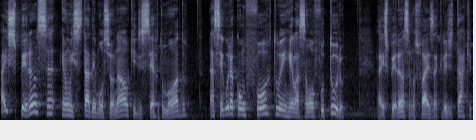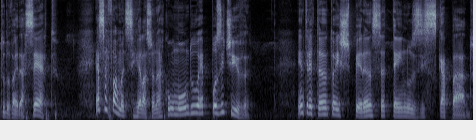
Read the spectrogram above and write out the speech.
A esperança é um estado emocional que, de certo modo, assegura conforto em relação ao futuro. A esperança nos faz acreditar que tudo vai dar certo. Essa forma de se relacionar com o mundo é positiva. Entretanto, a esperança tem nos escapado.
